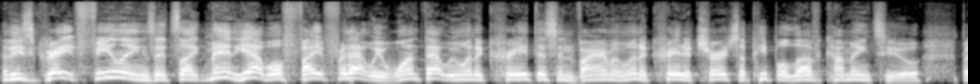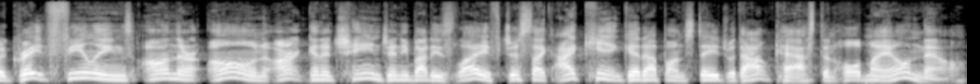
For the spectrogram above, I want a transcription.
These great feelings, it's like, man, yeah, we'll fight for that. We want that. We want to create this environment. We want to create a church that people love coming to. But great feelings on their own aren't going to change anybody's life. Just like I can't get up on stage with OutKast and hold my own now.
